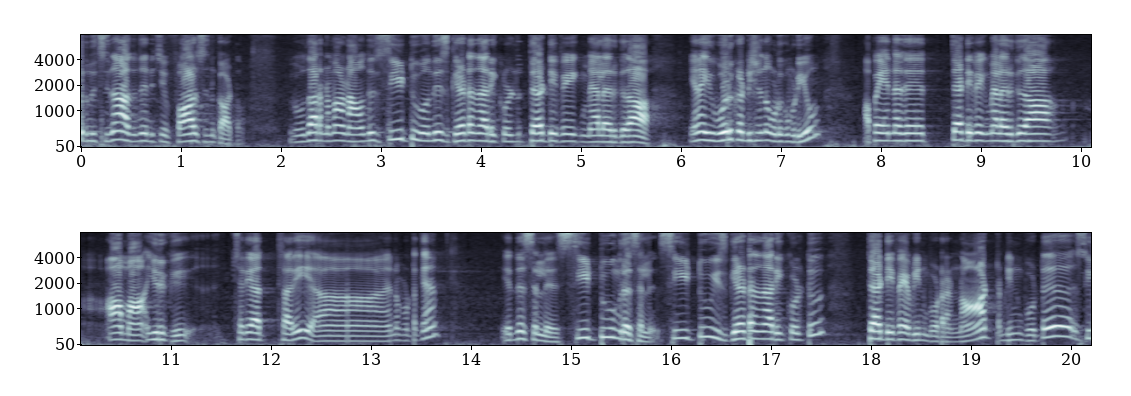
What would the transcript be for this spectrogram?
இருந்துச்சுன்னா அது வந்து நிச்சயம் ஃபால்ஸ்னு காட்டும். இப்போ உதாரணமாக நான் வந்து சி டூ வந்து is greater there equal to thirty five மேலே இருக்குதா? ஏன்னா இது ஒரு கண்டிஷன் தான் கொடுக்க முடியும். அப்போ என்னது? தேர்ட்டி ஃபைவ் மேலே இருக்குதா? ஆமாம் இருக்குது சரியா? சாரி என்ன போட்டிருக்கேன்? எந்த செல்லு? சி டூங்கிற cell. C two is greater or equal to thirty five அப்படின்னு போடுறேன். நாட் அப்படின்னு போட்டு C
